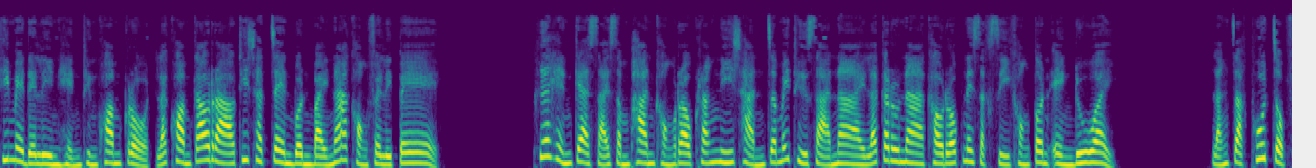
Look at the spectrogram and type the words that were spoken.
ที่เมเดลีนเห็นถึงความโกรธและความก้าวร้าวที่ชัดเจนบนใบหน้าของเฟลิเป้ เพื่อเห็นแก่สายสัมพันธ์ของเราครั้งนี้ฉันจะไม่ถือสานายและกรุณาเคารพในศักดิ์ศรีของตนเองด้วย หลังจากพูดจบเฟ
